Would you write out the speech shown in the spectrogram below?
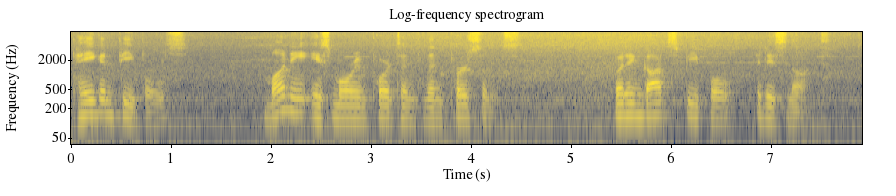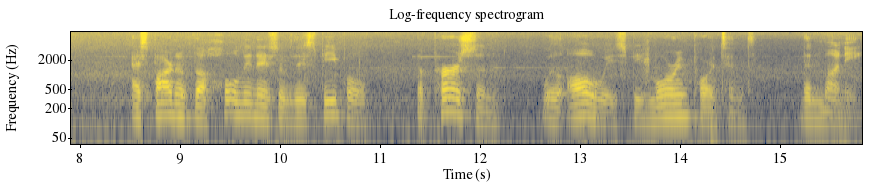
pagan peoples, money is more important than persons, but in God's people, it is not. As part of the holiness of this people, the person will always be more important than money.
